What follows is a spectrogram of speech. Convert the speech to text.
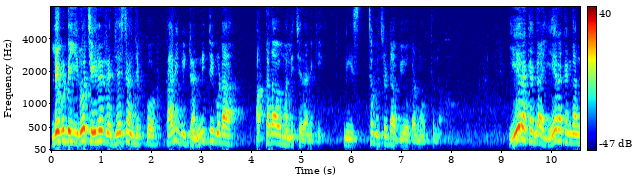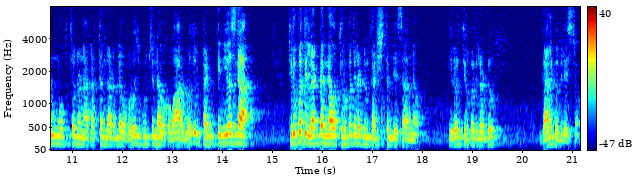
లేకుంటే ఈరోజు చేయలేదు రేపు చేసినా అని చెప్పుకో. కానీ వీటన్నిటి కూడా పక్కదావు మళ్ళించేదానికి నీ ఇష్టం వచ్చినట్టు అభియోగాలు మోపుతున్నావు. ఏ రకంగా ఏ రకంగా నువ్వు మోపుతున్నావు నాకు అర్థం కావడంలో ఒక రోజు కూర్చున్నా ఒక వారం రోజులు కంటిన్యూస్గా తిరుపతి లడ్డు అన్నావు తిరుపతి లడ్డును కలుషితం చేశా అన్నావు. ఈరోజు తిరుపతి లడ్డు గాలికి వదిలేసినాం.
